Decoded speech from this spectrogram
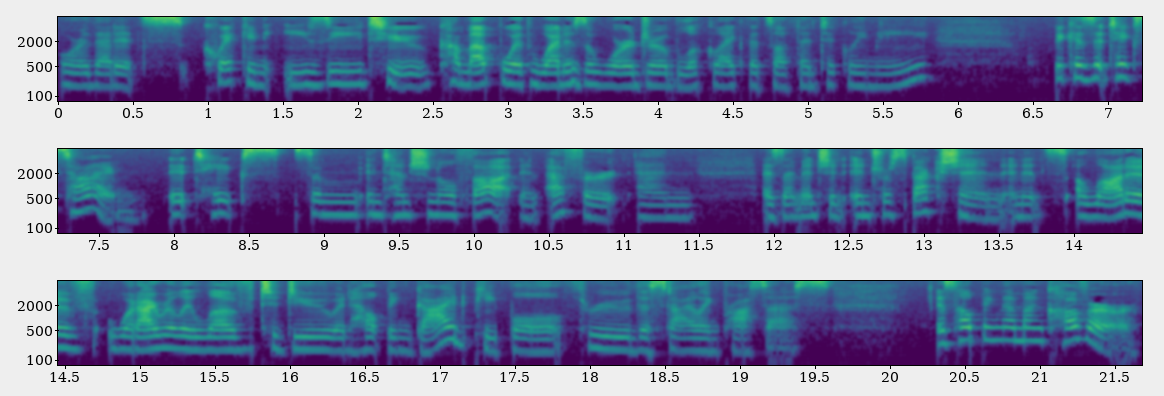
or that it's quick and easy to come up with what does a wardrobe look like that's authentically me because it takes time. It takes some intentional thought and effort and as I mentioned, introspection. And it's a lot of what I really love to do in helping guide people through the styling process is helping them uncover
